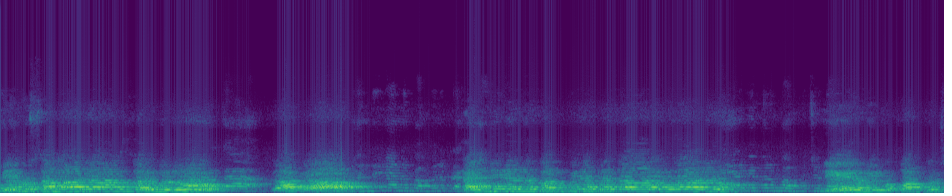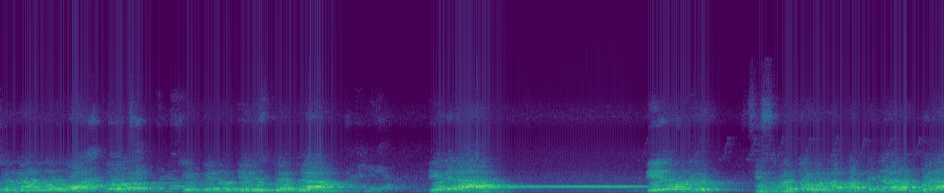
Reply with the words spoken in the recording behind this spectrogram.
మీకు సమాధానం కలుగును. కాక తండ్రి నన్ను పంపిన ప్రకారముగాను నేను మీకు పంపుచున్నాను అని వారితో చెప్పాను. దేవుని స్తోత్రం. ఇక్కడ దేవుడు శిశువులతో ఉన్న కొంతకాలం కూడా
